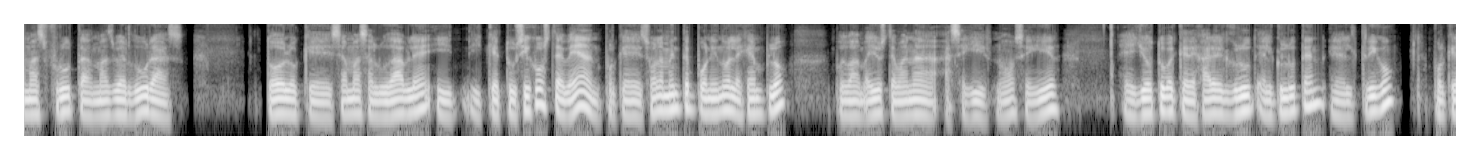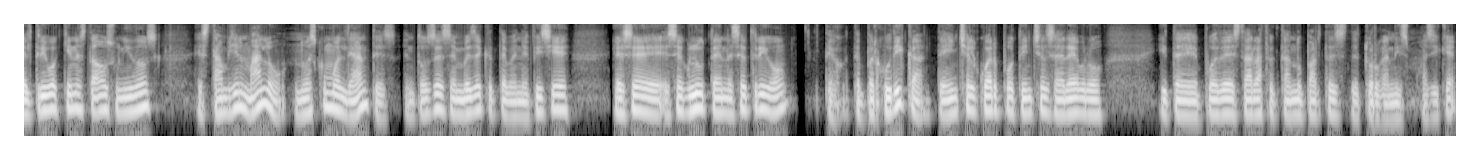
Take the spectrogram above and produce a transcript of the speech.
más frutas, más verduras, todo lo que sea más saludable y, que tus hijos te vean, porque solamente poniendo el ejemplo, pues ellos te van a, seguir, ¿no? Seguir. Eh, yo tuve que dejar el, gluten, el trigo, porque el trigo aquí en Estados Unidos está bien malo, no es como el de antes. Entonces, en vez de que te beneficie ese, ese gluten, ese trigo, te, te perjudica, te hincha el cuerpo, te hincha el cerebro y te puede estar afectando partes de tu organismo. Así que,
